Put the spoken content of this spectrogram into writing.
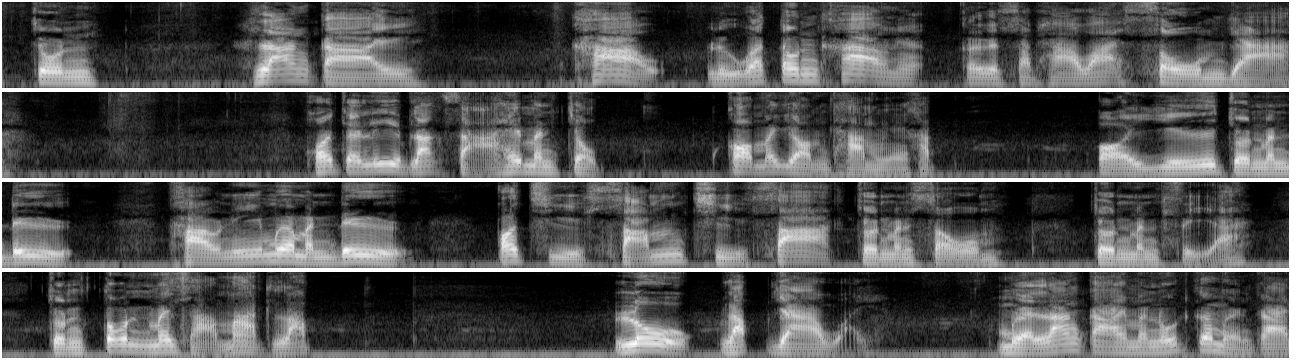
ดจนร่างกายข้าวหรือว่าต้นข้าวเนี่ยเกิดสภาวะโทมยา เพราะจะรีบรักษาให้มันจบ ก็ไม่ยอมทำไงครับ ปล่อยยื้อจนมันดื้อ คราวนี้เมื่อมันดื้อก็ฉีดซ้ำฉีดซากจนมันโทมจนมันเสีย จนต้นไม่สามารถรับโรครับยาไหว เหมือนร่างกายมนุษย์ก็เหมือนกัน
